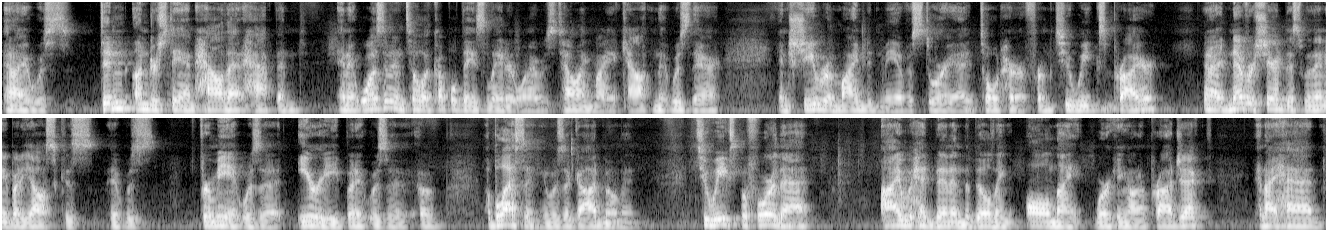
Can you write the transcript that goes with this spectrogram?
And I was didn't understand how that happened. And it wasn't until a couple days later when I was telling my accountant that was there, and she reminded me of a story I had told her from two weeks prior. And I'd never shared this with anybody else because it was, for me, it was a eerie, but it was a, a, a blessing. It was a God moment. Two weeks before that, I had been in the building all night working on a project, and I had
